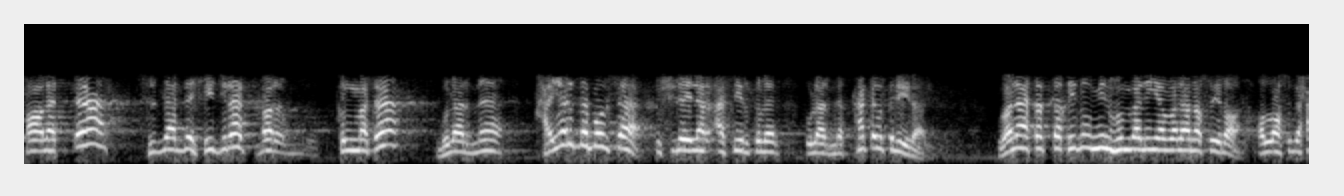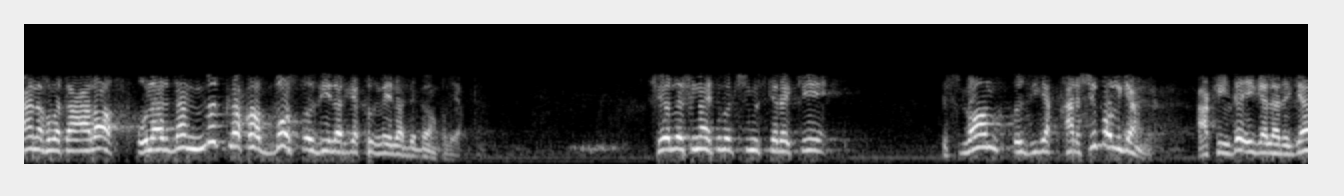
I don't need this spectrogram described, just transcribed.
holatda sizlarda hijrat qilmasa bularni qayerda bo'lsa ushlanglar asir qilib ularni qatl qilinglar. Alloh subhanahu va taolo ulardan mutlaqo do'st o'zinglarga qilmanglar deb bayon qilyapti. Shu yerda shuni aytib o'tishimiz kerakki islom o'ziga qarshi bo'lgan aqida egalariga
